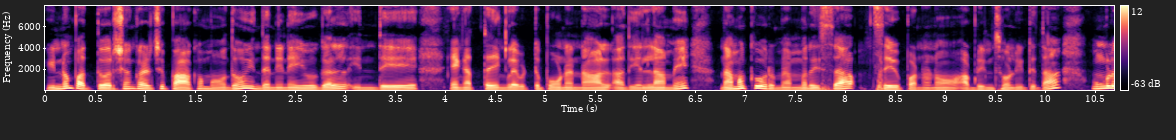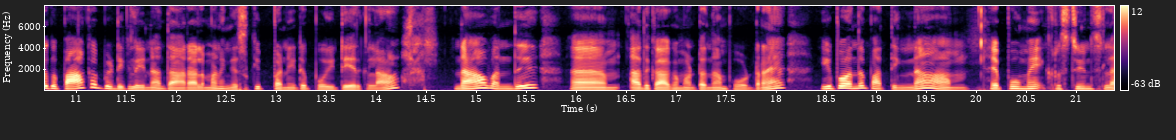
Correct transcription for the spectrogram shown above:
இன்னும் பத்து வருஷம் கழித்து பார்க்கும் போதும் இந்த நினைவுகள் இந்த எங்கள் அத்தை எங்களை விட்டு போன நாள் அது எல்லாமே நமக்கு ஒரு மெமரிஸாக சேவ் பண்ணணும் அப்படின்னு சொல்லிட்டு தான். உங்களுக்கு பார்க்க பிடிக்கலைன்னா தாராளமாக நீங்கள் ஸ்கிப் பண்ணிவிட்டு போயிட்டே இருக்கலாம். நான் வந்து அதுக்காக மட்டும்தான் போடுறேன். இப்போ வந்து பார்த்திங்கன்னா எப்போவுமே கிறிஸ்டின்ஸில்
